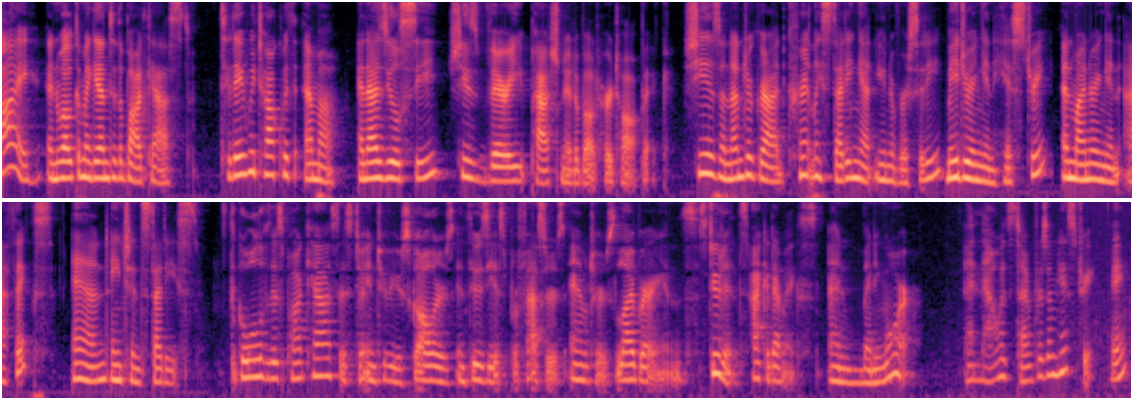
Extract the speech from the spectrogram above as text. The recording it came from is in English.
Hi, and welcome again to the podcast. Today we talk with Emma, and as you'll see, she's very passionate about her topic. She is an undergrad currently studying at university, majoring in history and minoring in ethics and ancient studies. The goal of this podcast is to interview scholars, enthusiasts, professors, amateurs, librarians, students, academics, and many more. And now it's time for some history, eh?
